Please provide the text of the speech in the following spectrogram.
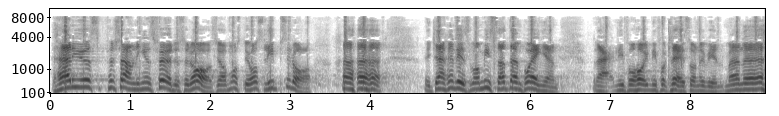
Det här är ju församlingens födelsedag, så jag måste ju ha slips idag. det är kanske en del som har missat den poängen. Nej, ni får, ni får klä som ni vill. Men eh,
